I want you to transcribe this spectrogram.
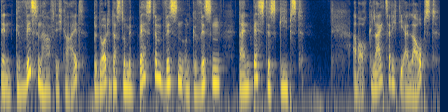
Denn Gewissenhaftigkeit bedeutet, dass du mit bestem Wissen und Gewissen dein Bestes gibst, aber auch gleichzeitig dir erlaubst,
